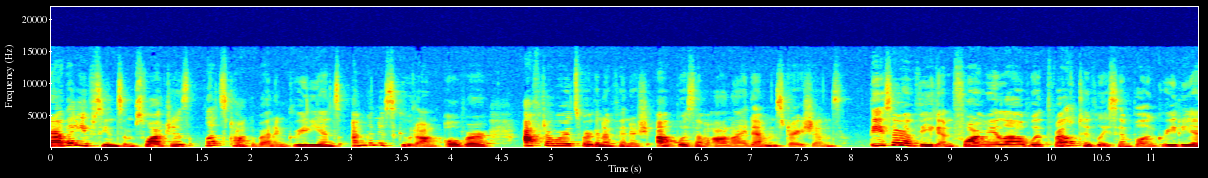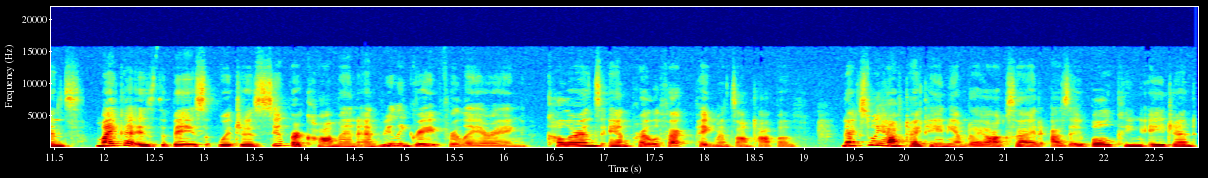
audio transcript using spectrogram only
Now that you've seen some swatches, let's talk about ingredients. I'm going to scoot on over. Afterwards, we're going to finish up with some on-eye demonstrations. These are a vegan formula with relatively simple ingredients. Mica is the base, which is super common and really great for layering colorants and pearl effect pigments on top of. Next we have titanium dioxide as a bulking agent.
